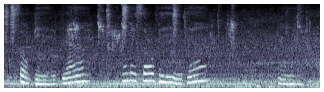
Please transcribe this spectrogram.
So big, yeah? Mimi so big, yeah? Mm. ။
